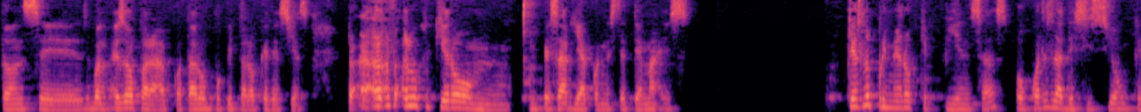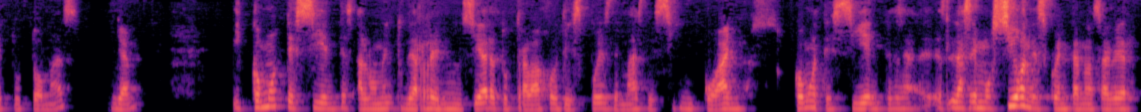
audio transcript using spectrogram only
Entonces, bueno, eso para acotar un poquito a lo que decías. Pero algo que quiero mm, empezar ya con este tema es, ¿qué es lo primero que piensas o cuál es la decisión que tú tomas, ya? Y cómo te sientes al momento de renunciar a tu trabajo después de más de cinco años. ¿Cómo te sientes? las emociones, cuéntanos, a ver.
